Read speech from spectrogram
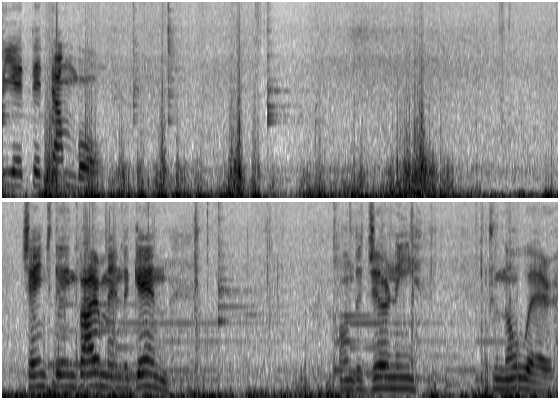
Ollantaytambo. Change the environment again on the journey to nowhere.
